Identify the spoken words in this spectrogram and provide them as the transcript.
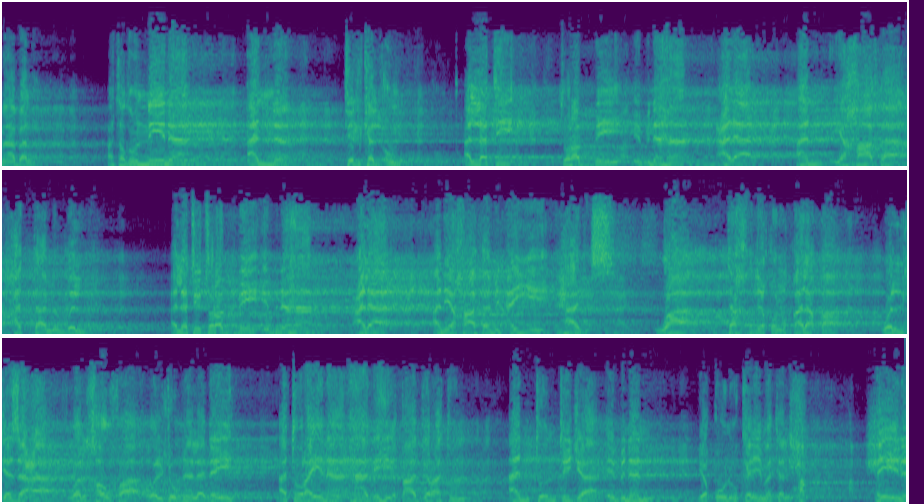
ما بلغ. أتظنين أن تلك الأم التي تربي ابنها على أن يخاف حتى من ظله التي تربي ابنها على أن يخاف من أي هاجس وتخلق القلق والجزع والخوف والجبن لديه أترين هذه قادرة أن تنتج ابنا؟ يقول كلمة الحق حين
